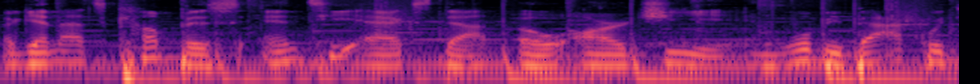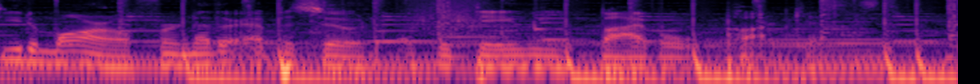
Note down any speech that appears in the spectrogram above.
Again, that's compassntx.org, and we'll be back with you tomorrow for another episode of the Daily Bible Podcast.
